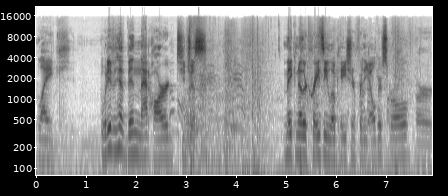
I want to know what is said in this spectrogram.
Like, would it have been that hard to just make another crazy location for the Elder Scroll? Or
